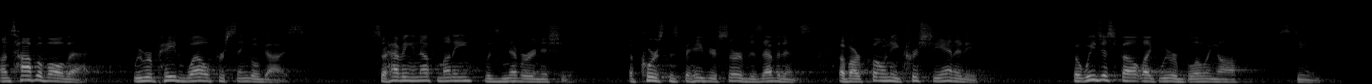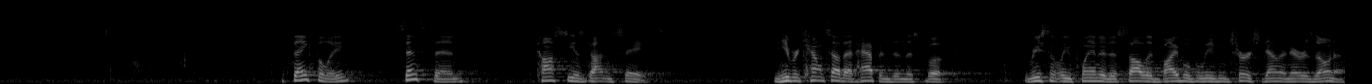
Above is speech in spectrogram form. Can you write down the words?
On top of all that, we were paid well for single guys. So having enough money was never an issue. Of course, this behavior served as evidence of our phony Christianity, but we just felt like we were blowing off steam. Thankfully, since then, Costi has gotten saved. And he recounts how that happens in this book He recently planted a solid Bible believing church down in Arizona.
